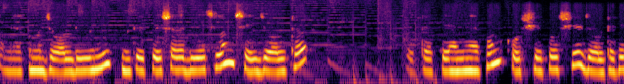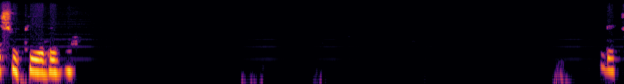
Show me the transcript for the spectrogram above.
আমি এখনও জল দিইনি, কিন্তু প্রেশারে দিয়েছিলাম সেই জলটা। এটাকে আমি এখন কষিয়ে কষিয়ে জলটাকে শুকিয়ে দেব। দেখছ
